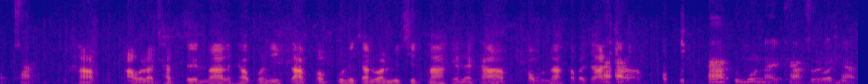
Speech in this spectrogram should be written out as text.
นะครับครับเอาละชัดเจนมากเลยครับ วันนี้กลับขอบคุณอาจารย์วันวิชิตมากเลยนะครับ ขอบคุณมากครับอาจารย์คครัรับบขอบคุณครับคุณโมนไหนครับ สวัสดีครับ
